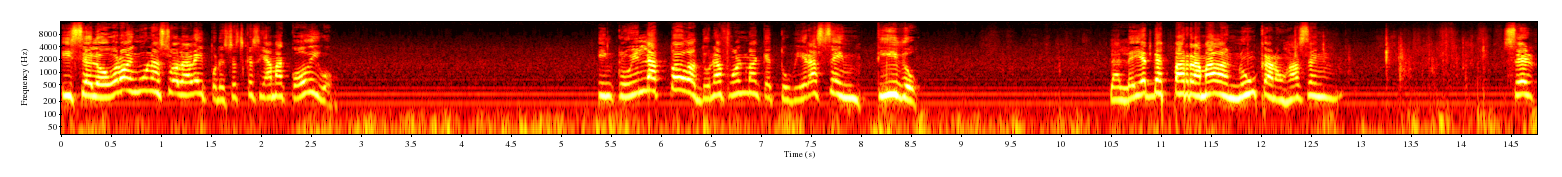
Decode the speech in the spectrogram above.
Y se logró en una sola ley, por eso es que se llama código. Incluirlas todas de una forma que tuviera sentido. Las leyes desparramadas nunca nos hacen ser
